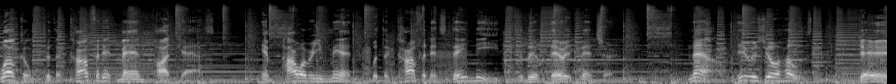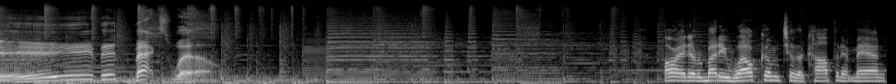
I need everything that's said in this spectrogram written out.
Welcome to the Confident Man Podcast, empowering men with the confidence they need to live their adventure. Now, here is your host, David Maxwell. All right, everybody, welcome to the Confident Man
